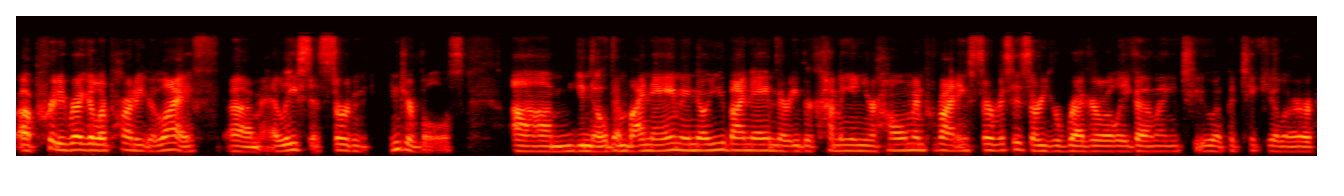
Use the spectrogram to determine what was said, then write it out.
a pretty regular part of your life um, at least at certain intervals. Um, you know them by name they know you by name they're either coming in your home and providing services or you're regularly going to a particular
